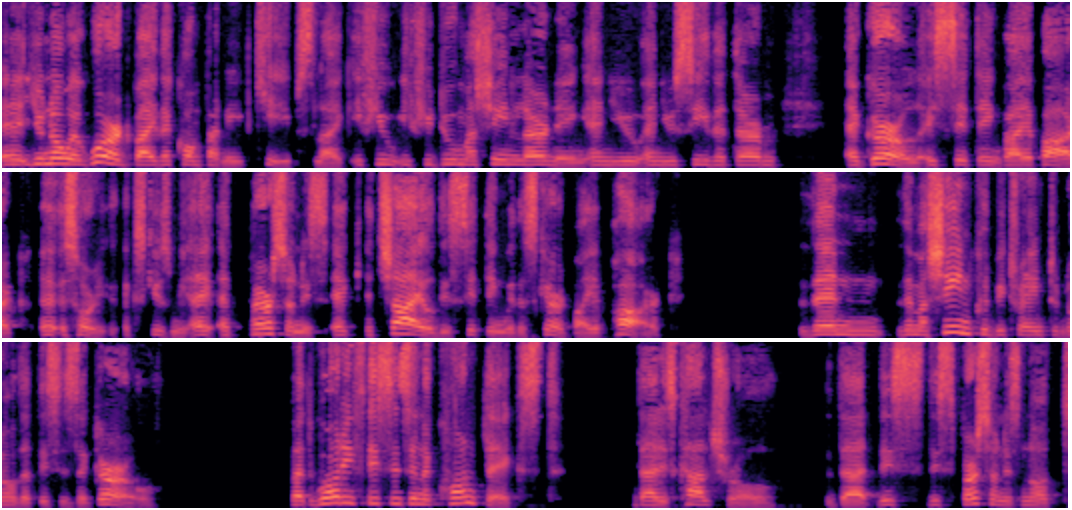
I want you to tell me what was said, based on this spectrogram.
uh, you know a word by the company it keeps. Like if you if you do machine learning and you and you see the term a girl is sitting by a park, uh, sorry, excuse me, a, a person is, a, a, child is sitting with a skirt by a park, then the machine could be trained to know that this is a girl. But what if this is in a context that is cultural, that this, this person is not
